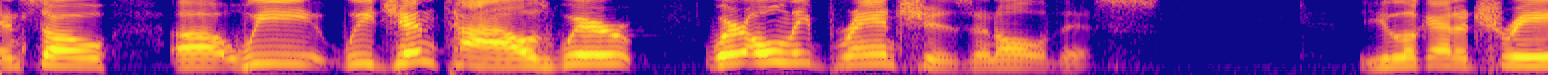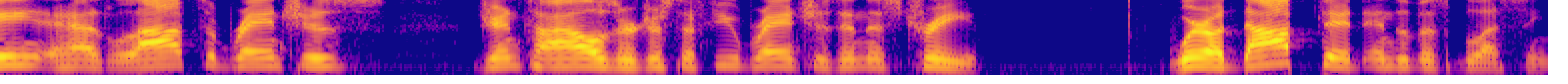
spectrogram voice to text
and so uh, we, we Gentiles, we're, we're only branches in all of this. You look at a tree, it has lots of branches. Gentiles are just a few branches in this tree. We're adopted into this blessing.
